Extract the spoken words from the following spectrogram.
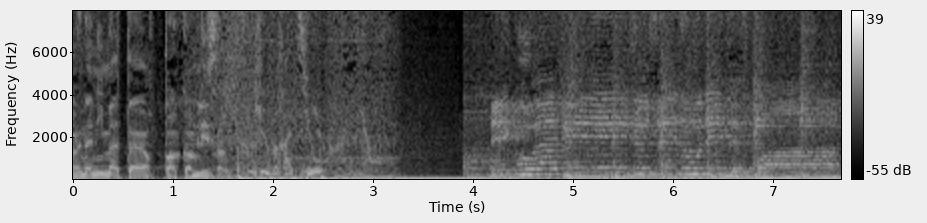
Un animateur pas comme les autres. Cube Radio. Découragé, je suis au désespoir.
